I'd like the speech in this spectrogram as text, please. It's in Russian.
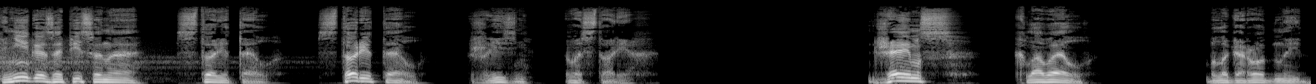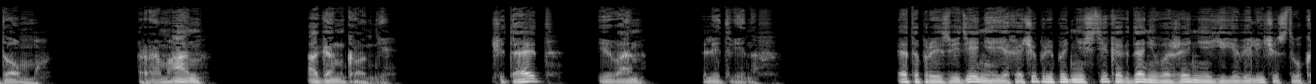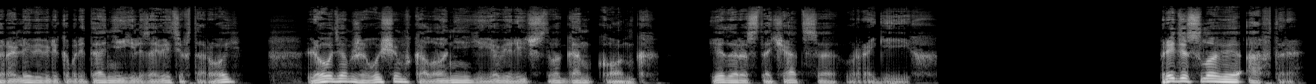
Книга записана Storytel. Storytel. Жизнь в историях. Джеймс Клавелл. Благородный дом. Роман о Гонконге. Читает Иван Литвинов. Это произведение я хочу преподнести как дань уважения Ее Величеству Королеве Великобритании Елизавете II людям, живущим в колонии Ее Величества Гонконг, и да расточатся враги их. Предисловие автора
